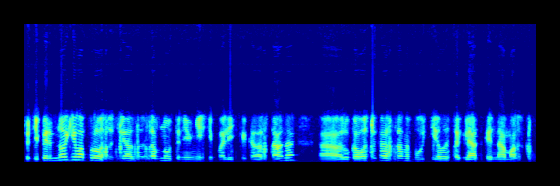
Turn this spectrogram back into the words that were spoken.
Что теперь многие вопросы, связанные со внутренней и внешней политикой Казахстана, э, руководство Казахстана будет делать с оглядкой на Москву.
